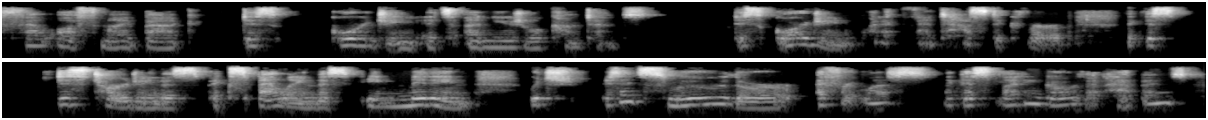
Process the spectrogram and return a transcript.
fell off my back, disgorging its unusual contents. Disgorging, what a fantastic verb. Like this discharging, this expelling, this emitting, which isn't smooth or effortless, like this letting go that happens,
